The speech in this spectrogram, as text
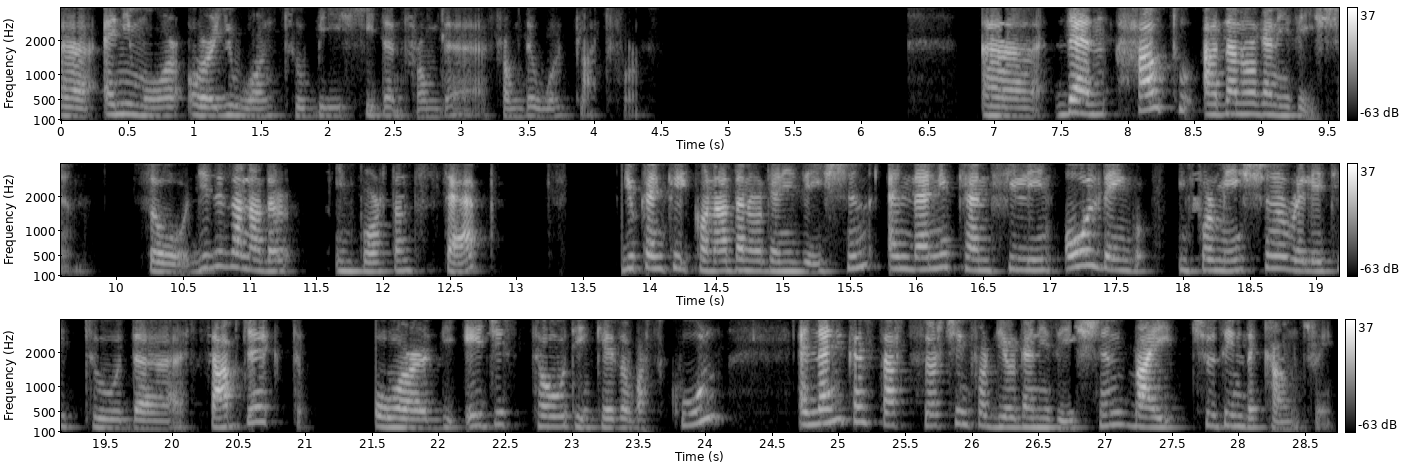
uh, anymore or you want to be hidden from the, from the whole platform. Uh, then how to add an organization. So this is another important step. you can click on add an organization and then you can fill in all the information related to the subject or the ages taught in case of a school. And then you can start searching for the organization by choosing the country.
